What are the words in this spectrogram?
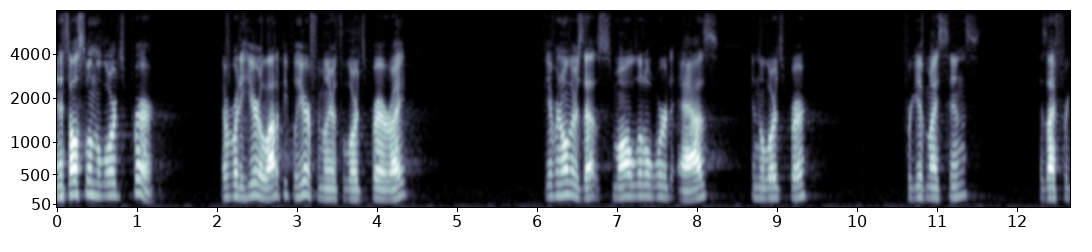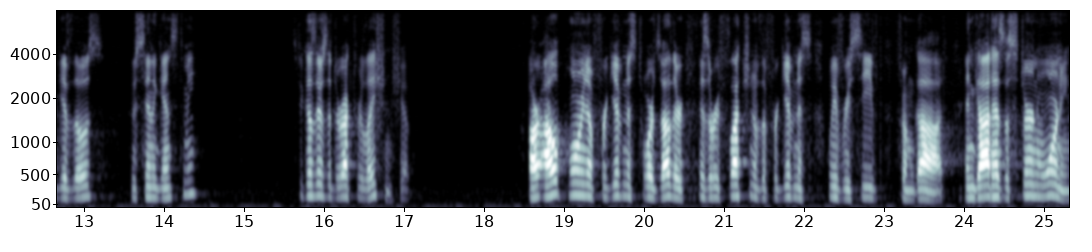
And it's also in the Lord's Prayer. Everybody here, a lot of people here are familiar with the Lord's Prayer, right? If you ever know there's that small little word as in the Lord's Prayer? Forgive my sins as I forgive those who sin against me? It's because there's a direct relationship. Our outpouring of forgiveness towards other is a reflection of the forgiveness we've received from God. And God has a stern warning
